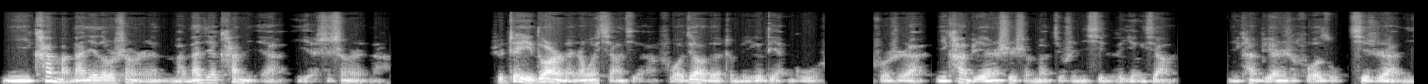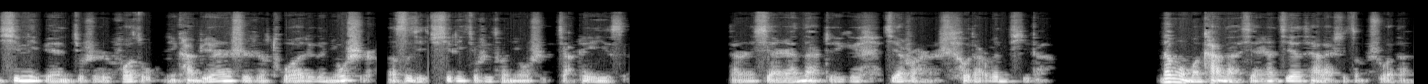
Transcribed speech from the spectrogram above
你看满大街都是圣人，满大街看你呀也是圣人呐。就这一段呢，让我想起啊佛教的这么一个典故。说是啊，你看别人是什么，就是你心里的印象。你看别人是佛祖，其实啊，你心里边就是佛祖。你看别人是坨这个牛屎，那自己心里就是一坨牛屎，讲这个意思。但是显然呢，这个 解法呢是有点问题的。那么我们看呢，先生接下来是怎么说的？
